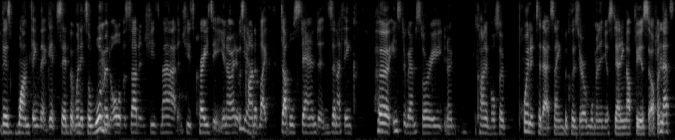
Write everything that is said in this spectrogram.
there's one thing that gets said, but when it's a woman, all of a sudden she's mad and she's crazy, you know, and it was Yeah. kind of like double standards. And I think her Instagram story, you know, kind of also pointed to that, saying because you're a woman and you're standing up for yourself, and that's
